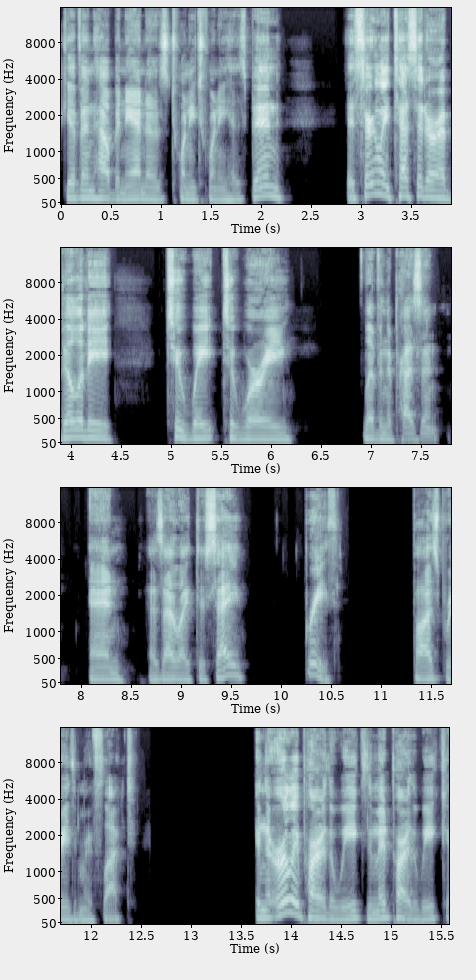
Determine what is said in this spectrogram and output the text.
given how bananas 2020 has been. It certainly tested our ability to wait, to worry, live in the present, and as I like to say, breathe. Pause, breathe, and reflect. In the early part of the week, the mid part of the week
